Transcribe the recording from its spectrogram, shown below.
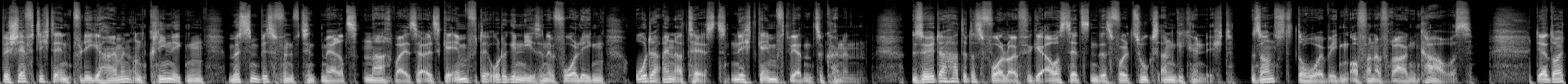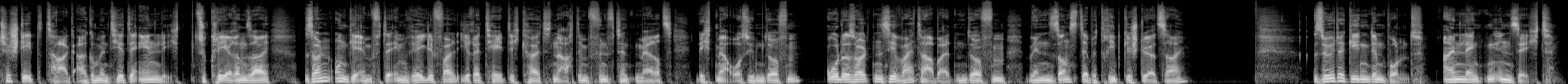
Beschäftigte in Pflegeheimen und Kliniken müssen bis 15. März Nachweise als Geimpfte oder Genesene vorlegen oder ein Attest, nicht geimpft werden zu können. Söder hatte das vorläufige Aussetzen des Vollzugs angekündigt. Sonst drohe wegen offener Fragen Chaos. Der Deutsche Städtetag argumentierte ähnlich. Zu klären sei, sollen Ungeimpfte im Regelfall ihre Tätigkeit nach dem 15. März nicht mehr ausüben dürfen? Oder sollten sie weiterarbeiten dürfen, wenn sonst der Betrieb gestört sei? Söder gegen den Bund. Einlenken in Sicht.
